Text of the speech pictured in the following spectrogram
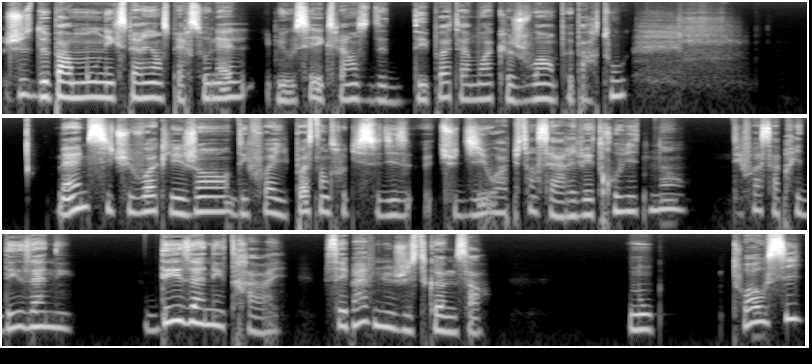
juste de par mon expérience personnelle, mais aussi l'expérience des potes à moi que je vois un peu partout, même si tu vois que les gens, des fois, ils postent un truc, ils se disent, tu te dis, oh putain, c'est arrivé trop vite. Non, des fois, ça a pris des années, des années de travail. C'est pas venu juste comme ça. Donc, toi aussi,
